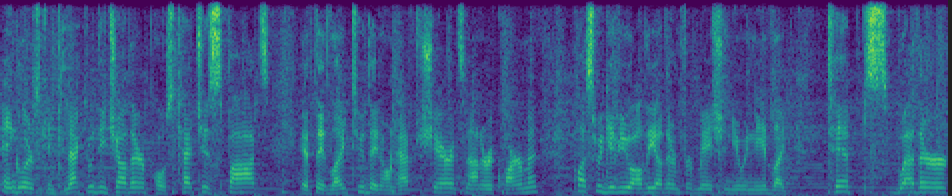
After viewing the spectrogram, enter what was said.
anglers can connect with each other, post catches, spots. If they'd like to, they don't have to share, it's not a requirement. Plus we give you all the other information you would need like tips, weather,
